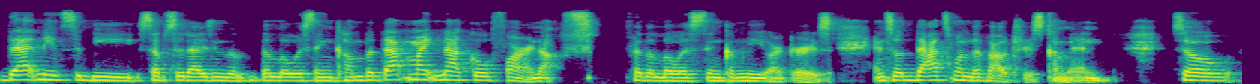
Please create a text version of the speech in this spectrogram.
that needs to be subsidizing the, the lowest income, but that might not go far enough for the lowest income New Yorkers. And so that's when the vouchers come in. So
